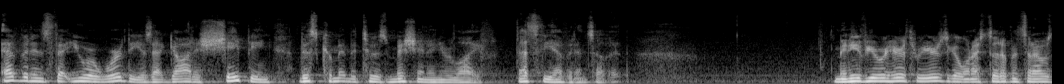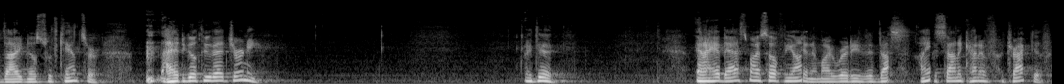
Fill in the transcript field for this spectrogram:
evidence that you are worthy, is that God is shaping this commitment to his mission in your life. That's the evidence of it. Many of you were here three years ago when I stood up and said I was diagnosed with cancer. I had to go through that journey. I did. And I had to ask myself the question, am I ready to die? It sounded kind of attractive.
